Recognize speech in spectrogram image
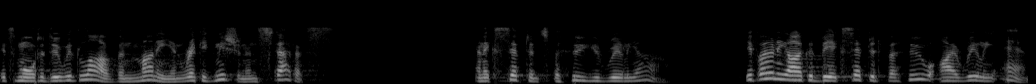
it's more to do with love and money and recognition and status and acceptance for who you really are. If only I could be accepted for who I really am,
